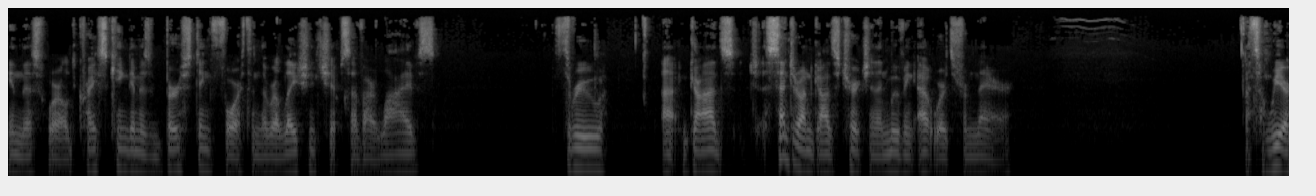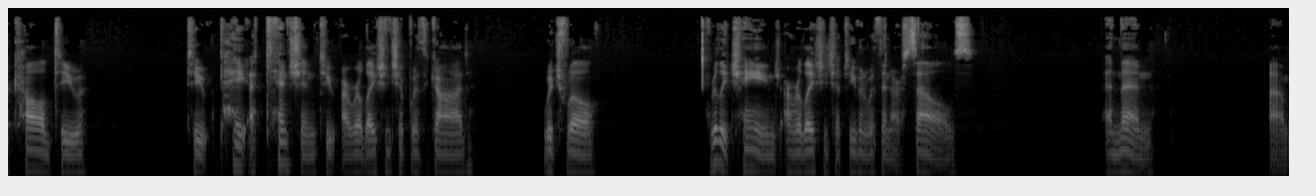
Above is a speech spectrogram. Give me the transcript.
in this world. Christ's kingdom is bursting forth in the relationships of our lives through uh, God's centered on God's church and then moving outwards from there. And so we are called to to pay attention to our relationship with God, which will really change our relationships even within ourselves, and then um,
